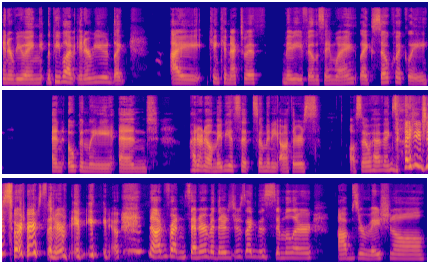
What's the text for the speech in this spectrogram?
interviewing the people I've interviewed. Like, I can connect with. Maybe you feel the same way, like so quickly and openly. And I don't know, maybe it's that so many authors also have anxiety disorders that are maybe, you know, not front and center, but there's just like this similar observational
